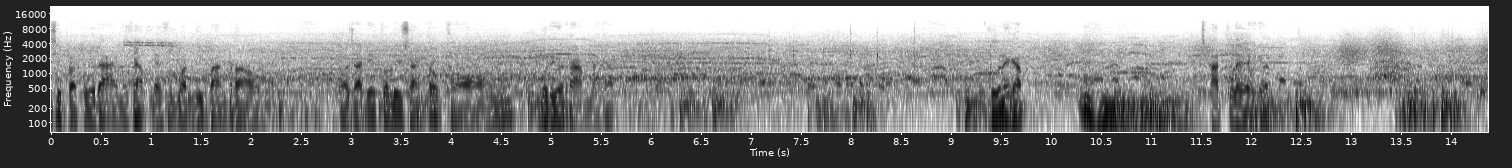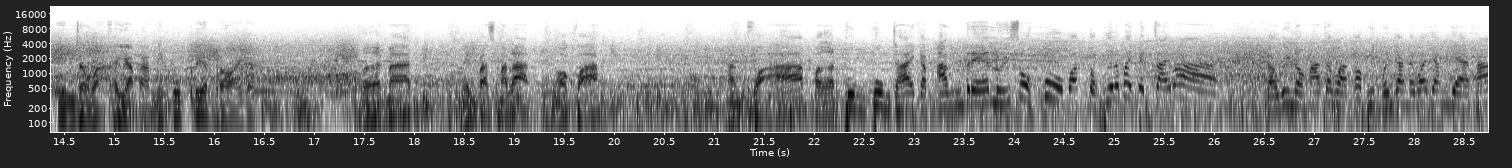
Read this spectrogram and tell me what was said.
20 ประตูได้นะครับ ในฟุตบอลลีกบ้านเรา ต่อจากเดโก้ลุยซานโตของบุรีรัมย์นะครับ ดูนะครับชัดเลยครับ เห็นจังหวะขยับแบบนี้ปุ๊บเรียบร้อยครับ เปิดมาเป็นปรัสมาราชออกขวา ทางขวาเปิดพุ่งพุ่งจะให้กับอังเดรลุยโอ้โหบอลตกพื้นแล้วไม่เป็นใจว่ากาวินออกมาจังหวะก็ผิดเหมือนกันแต่ว่ายังแย่เท้า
